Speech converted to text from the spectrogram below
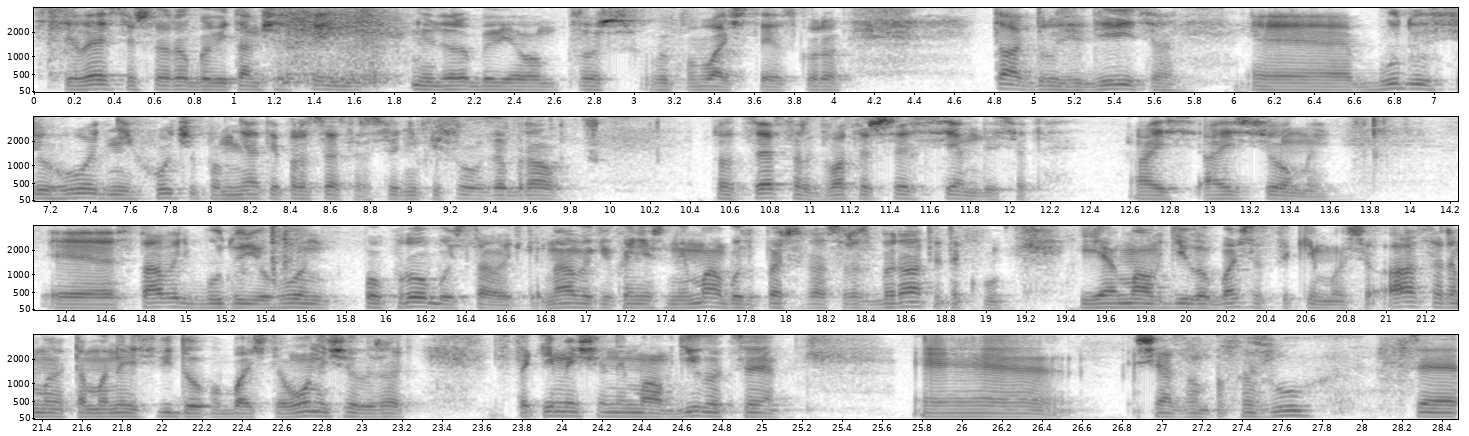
стілець, що я робив, і там ще синій не доробив, я вам тож ви побачите його скоро. Так, друзі, дивіться. Е, буду сьогодні, хочу поміняти процесор. Сьогодні пішов, забрав процесор 2670 i7. Е, Ставить буду його, попробую ставити. Навиків, звісно, немає, буду перший раз розбирати таку. Я мав діло, бачите, з такими ось асерами, там мене є відео, побачите, вони ще лежать. З такими ще не мав. Діло це, е, вам покажу, це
